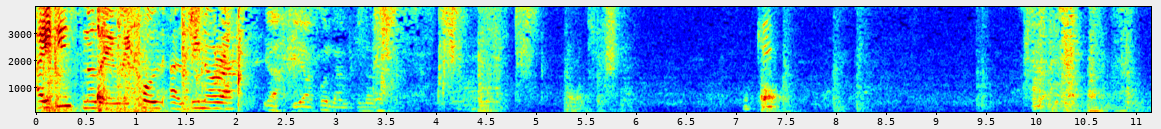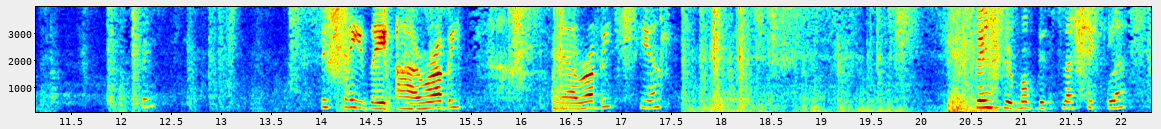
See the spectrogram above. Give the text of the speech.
I didn't know they were called albino rats. Yeah, they are called albino rats. Okay. See? They say they are rabbits. There are rabbits here. Just going to remove this plastic glass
